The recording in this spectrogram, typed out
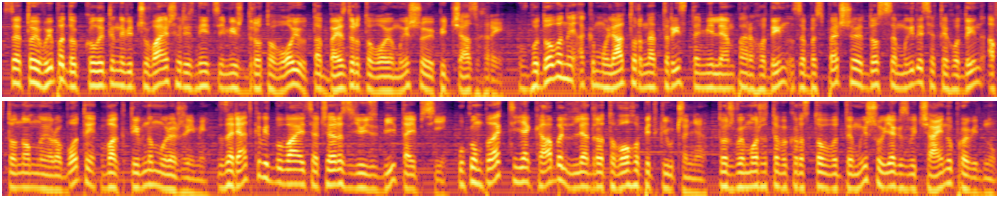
Це той випадок, коли ти не відчуваєш різниці між дротовою та бездротовою мишею під час гри. Вбудований акумулятор на 300 мАч забезпечує до 70 годин автономної роботи в активному режимі. Зарядка відбувається через USB Type-C. У комплекті є кабель для дротового підключення, тож ви можете використовувати мишу як звичайну провідну.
